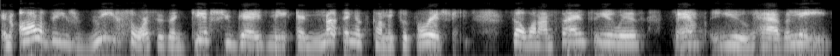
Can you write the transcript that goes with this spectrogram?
and all of these resources and gifts you gave me, and nothing is coming to fruition. So what I'm saying to you is, Sam, you have a need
